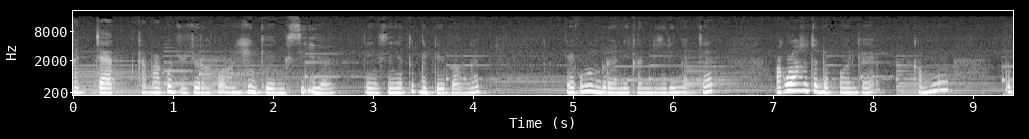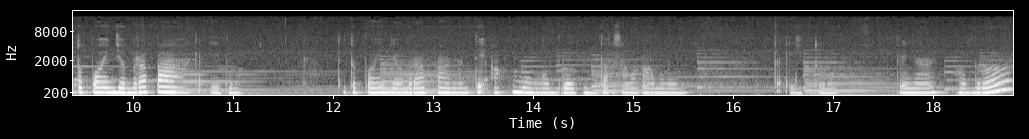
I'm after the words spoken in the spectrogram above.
ngechat karena aku jujur aku orangnya gengsi ya. Gengsinya tuh gede banget. Ya aku memberanikan diri ngechat. Aku langsung tutup poin kayak kamu tutup poin jam berapa? Kayak gitu. Tutup poin jam berapa? Nanti aku mau ngobrol bentar sama kamu. Kayak gitu. Akhirnya ngobrol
